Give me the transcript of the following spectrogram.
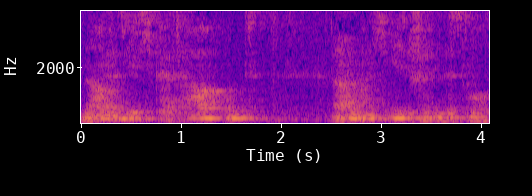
namentlich Katar und ähm, ein chinesischer Investor?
